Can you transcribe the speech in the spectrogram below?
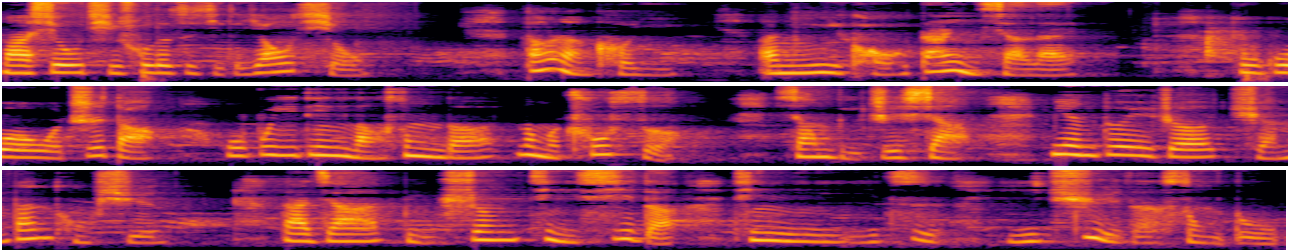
马修提出了自己的要求。当然可以，安妮一口答应下来。不过我知道，我不一定朗诵的那么出色。相比之下，面对着全班同学，大家屏声静息地听你一字一句的诵读，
